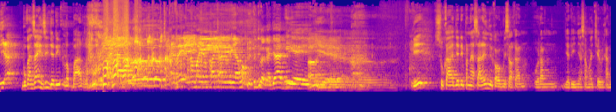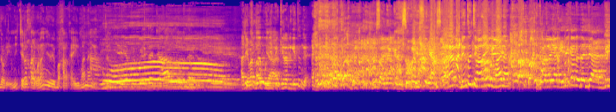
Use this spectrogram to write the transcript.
Iya. bukan sayang sih jadi lebar Karena sama yang pacar yang waktu itu juga gak jadi. Iya. Jadi suka jadi penasaran gitu kalau misalkan orang jadinya sama cewek kantor ini cerita orang jadi bakal kayak gimana gitu. Iya, berbeda jauh. Siapa juga tahu punya ya. pikiran gitu nggak? Misalnya nggak sama istri yang sekarang Adit tuh ceritanya gimana? Kalau yang ini kan udah jadi.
